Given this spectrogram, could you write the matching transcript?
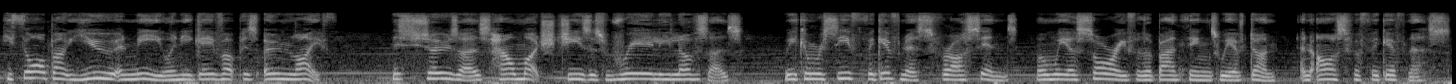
He thought about you and me when he gave up his own life. This shows us how much Jesus really loves us. We can receive forgiveness for our sins when we are sorry for the bad things we have done and ask for forgiveness.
